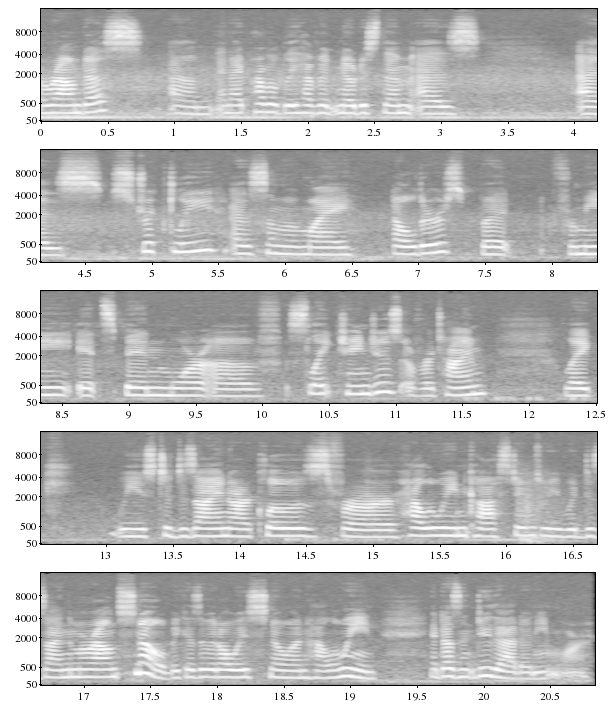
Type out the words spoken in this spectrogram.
around us, um, and I probably haven't noticed them as as strictly as some of my elders, but for me, it's been more of slight changes over time. Like we used to design our clothes for our Halloween costumes, we would design them around snow because it would always snow on Halloween. It doesn't do that anymore.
